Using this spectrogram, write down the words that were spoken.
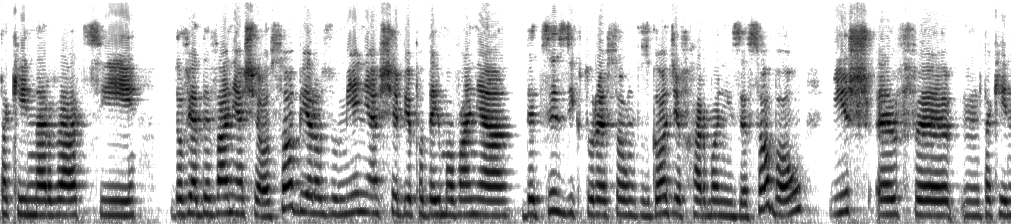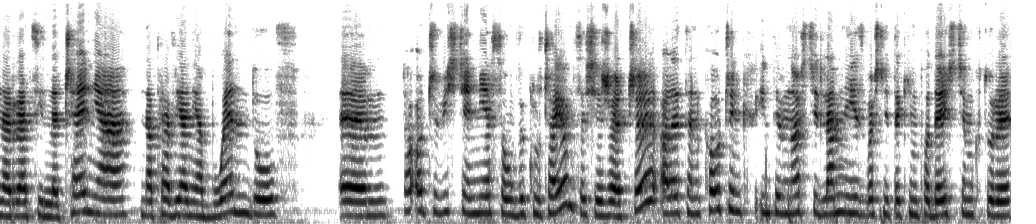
takiej narracji dowiadywania się o sobie, rozumienia siebie, podejmowania decyzji, które są w zgodzie, w harmonii ze sobą, niż e, w takiej narracji leczenia, naprawiania błędów, to oczywiście nie są wykluczające się rzeczy, ale ten coaching intymności dla mnie jest właśnie takim podejściem, który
